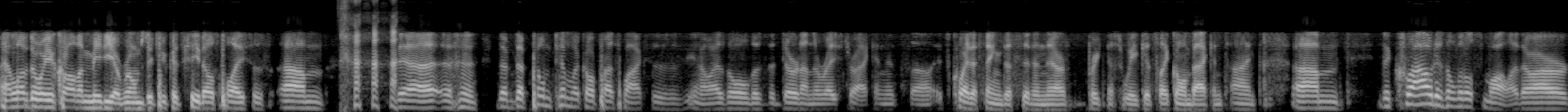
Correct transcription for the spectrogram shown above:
I love the way you call them media rooms. If you could see those places, um, the, the the Pimlico press box is you know as old as the dirt on the racetrack, and it's uh, it's quite a thing to sit in there Preakness week. It's like going back in time. Um, the crowd is a little smaller. There are,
